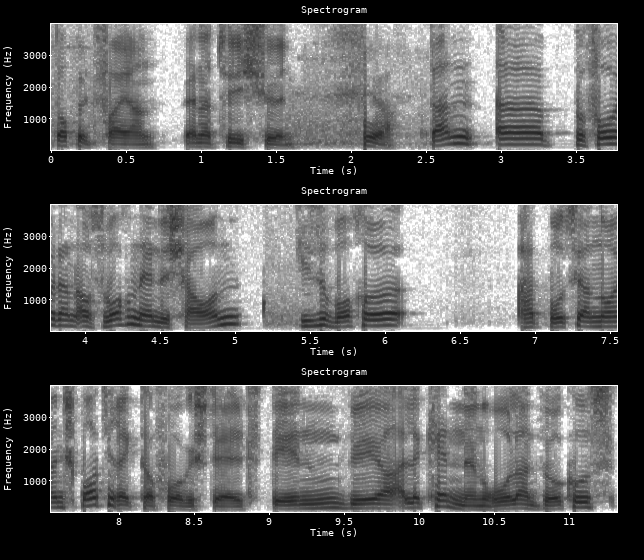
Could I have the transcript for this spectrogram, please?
doppelt feiern. Wäre natürlich schön. Ja, Dann, äh, bevor wir dann aufs Wochenende schauen, diese Woche hat Borussia einen neuen Sportdirektor vorgestellt, den wir ja alle kennen. Denn Roland Wirkus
